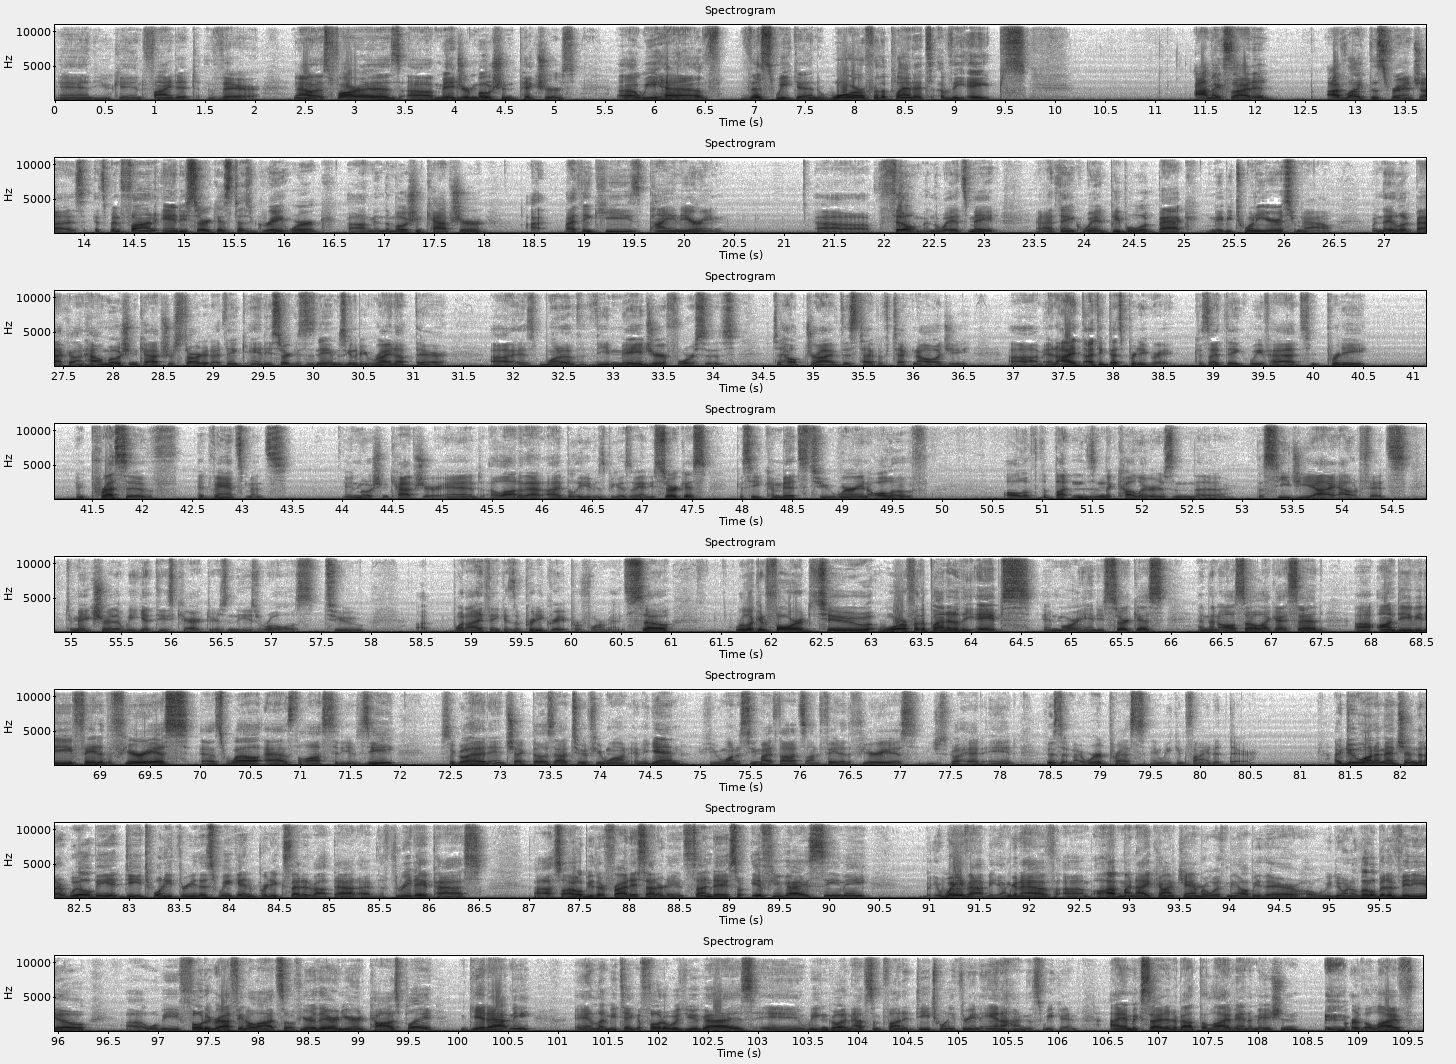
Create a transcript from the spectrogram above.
and you can find it there. Now, as far as uh, major motion pictures, uh, we have this weekend War for the Planet of the Apes. I'm excited. I've liked this franchise. It's been fun. Andy Serkis does great work um, in the motion capture. I, I think he's pioneering uh, film and the way it's made. And I think when people look back, maybe 20 years from now, when they look back on how motion capture started, I think Andy Serkis's name is going to be right up there uh, as one of the major forces to help drive this type of technology. Um, and I, I think that's pretty great because I think we've had some pretty impressive advancements in motion capture. And a lot of that, I believe, is because of Andy Serkis because he commits to wearing all of all of the buttons and the colors and the, the CGI outfits to make sure that we get these characters and these roles to uh, what I think is a pretty great performance. So we're looking forward to War for the Planet of the Apes and more Andy Serkis. And then also, like I said, uh, on DVD, Fate of the Furious, as well as The Lost City of Z. So go ahead and check those out too if you want. And again, if you want to see my thoughts on Fate of the Furious, just go ahead and visit my WordPress and we can find it there. I do want to mention that I will be at D23 this weekend. I'm pretty excited about that. I have the three day pass. Uh, so I will be there Friday, Saturday, and Sunday. So if you guys see me, wave at me. I'm gonna have um, I'll have my Nikon camera with me. I'll be there. I'll be doing a little bit of video. Uh, we'll be photographing a lot. So if you're there and you're in cosplay, get at me and let me take a photo with you guys, and we can go ahead and have some fun at D23 in Anaheim this weekend. I am excited about the live animation or the live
